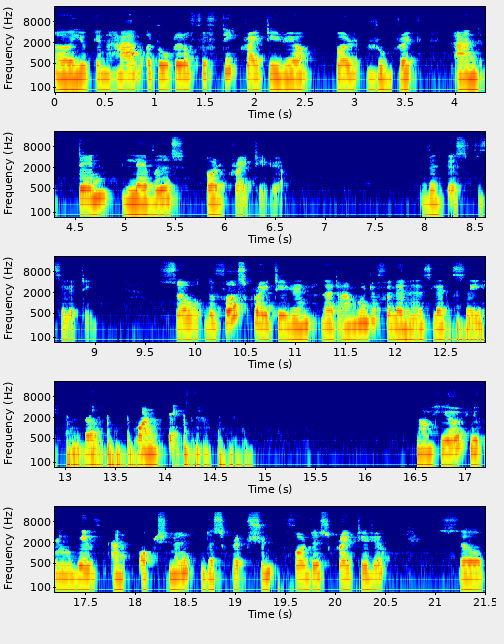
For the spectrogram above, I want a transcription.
Uh, you can have a total of 50 criteria per rubric and 10 levels per criteria with this facility. So the first criterion that I'm going to fill in is let's say the content. Now here you can give an optional description for this criteria. So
